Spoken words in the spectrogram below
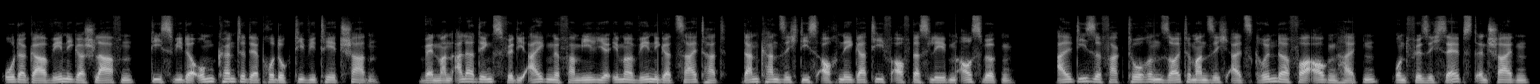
oder gar weniger schlafen, dies wiederum könnte der Produktivität schaden. Wenn man allerdings für die eigene Familie immer weniger Zeit hat, dann kann sich dies auch negativ auf das Leben auswirken. All diese Faktoren sollte man sich als Gründer vor Augen halten und für sich selbst entscheiden,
